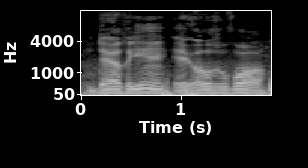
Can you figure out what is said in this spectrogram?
De rien et au revoir.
